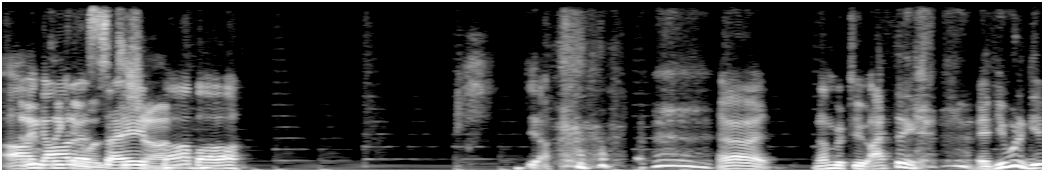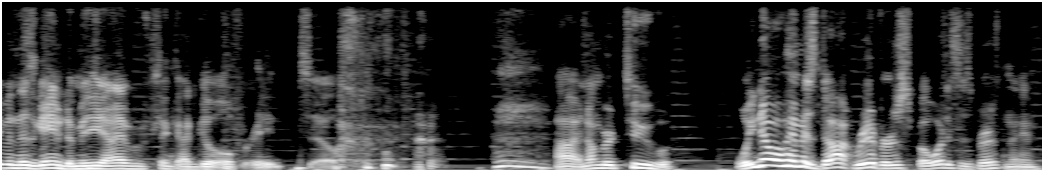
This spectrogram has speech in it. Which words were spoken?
I, it gotta say, Deshaun. Baba. Yeah. All right. Number two. I think if you would have given this game to me, I think I'd go over eight. So. All right. Number two. We know him as Doc Rivers, but what is his birth name?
